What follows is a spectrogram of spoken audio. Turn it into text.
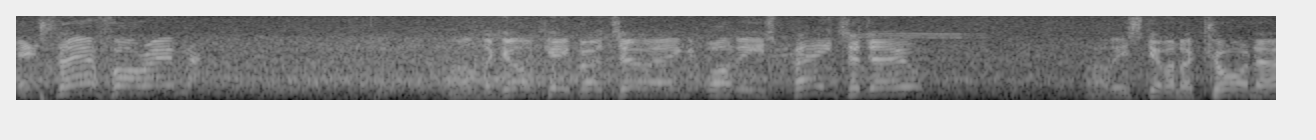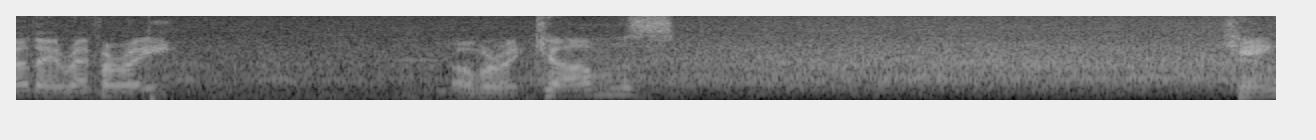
It's there for him. Well, the goalkeeper doing what he's paid to do. Well, he's given a corner, the referee. Over it comes. King.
